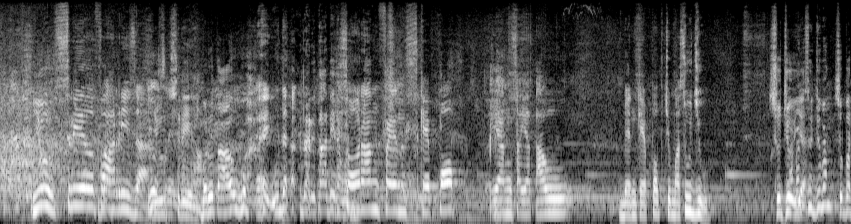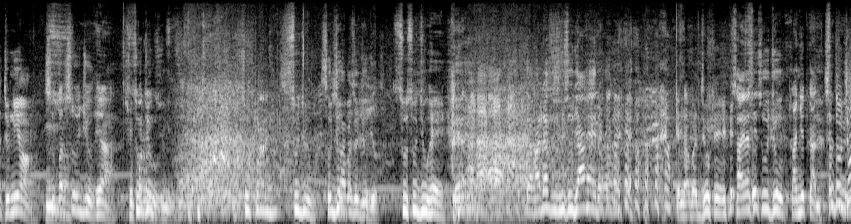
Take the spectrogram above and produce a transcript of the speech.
Yusril Fahriza. Yusril. Baru tahu gua. Hei, udah. Dari tadi namanya. Seorang fans K-pop yang saya tahu band K-pop cuma Suju. Suju Apa ya. Suju, Bang? Super Junior. Super suju. Ya, Super Suju. Junior. Super Suju. Suju apa suju? Susu Juhe. Yang ada susu jahe dong. Kenapa Juhe? Saya sih suju. Lanjutkan. Setuju.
